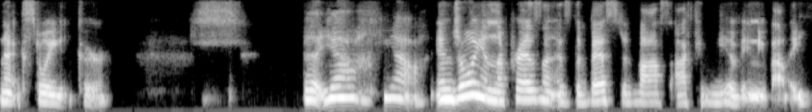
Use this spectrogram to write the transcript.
next week or but yeah, yeah, enjoying the present is the best advice I can give anybody.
